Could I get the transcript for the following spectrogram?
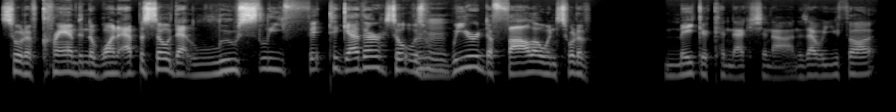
sort of crammed into one episode that loosely fit together. So it was Mhm. weird to follow and sort of make a connection on. Is that what you thought?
